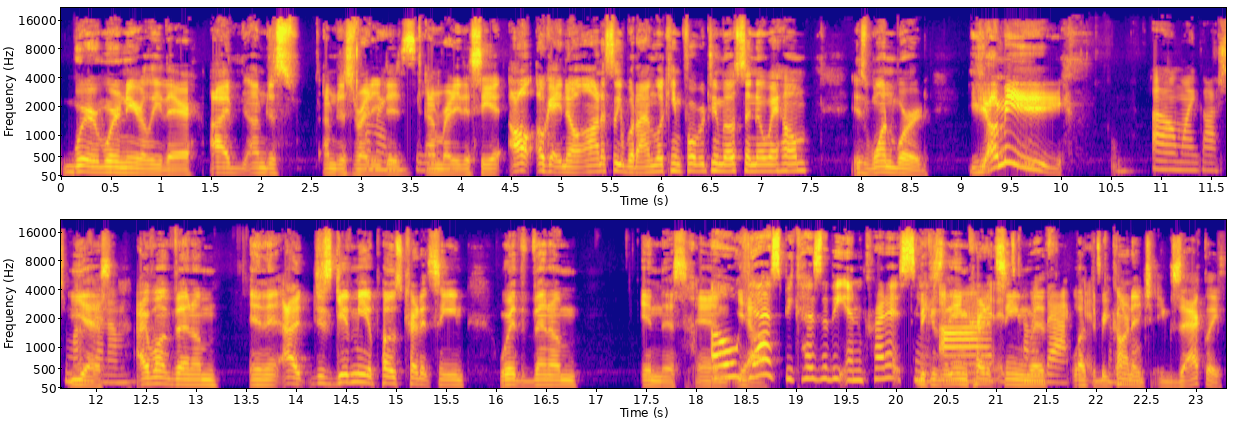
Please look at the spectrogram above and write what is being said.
we're we're nearly there. I I'm just I'm just ready, ready to, to I'm ready to see it. I'll, okay, no, honestly, what I'm looking forward to most in No Way Home is one word: yummy. oh my gosh, you want yes, Venom? I want Venom, and it, I just give me a post credit scene with Venom in this. And oh yeah, yes, because of the end credit scene. because of the end Ah, credit it's scene with back. Let There Be Carnage. Exactly.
